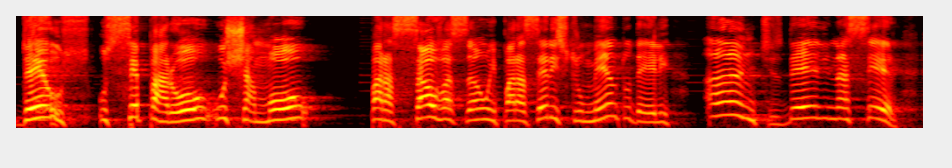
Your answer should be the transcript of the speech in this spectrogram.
Deus o separou, o chamou para salvação e para ser instrumento dele antes dele nascer.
